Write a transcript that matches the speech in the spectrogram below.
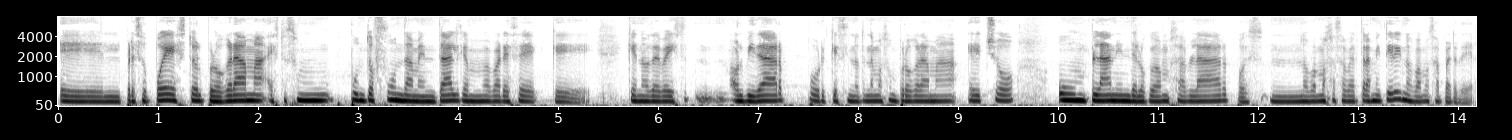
el presupuesto, el programa, esto es un punto fundamental que me parece que, que no debéis olvidar porque si no tenemos un programa hecho, un planning de lo que vamos a hablar, pues no vamos a saber transmitir y nos vamos a perder.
